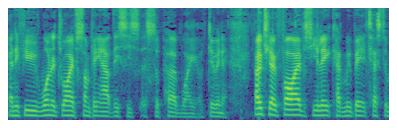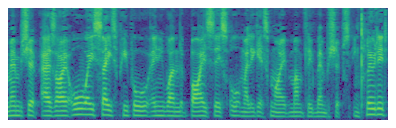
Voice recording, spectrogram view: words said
And if you want to drive something out, this is a superb way of doing it. OTO 5's Elite Academy Beta Tester membership. As I always say to people, anyone that buys this automatically gets my monthly memberships included.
